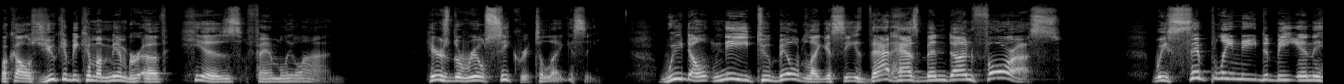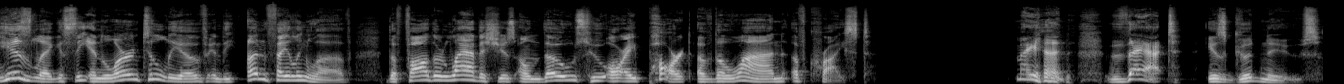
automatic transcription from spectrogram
because you can become a member of His family line. Here's the real secret to legacy we don't need to build legacy, that has been done for us. We simply need to be in His legacy and learn to live in the unfailing love the Father lavishes on those who are a part of the line of Christ. Man, that is good news.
